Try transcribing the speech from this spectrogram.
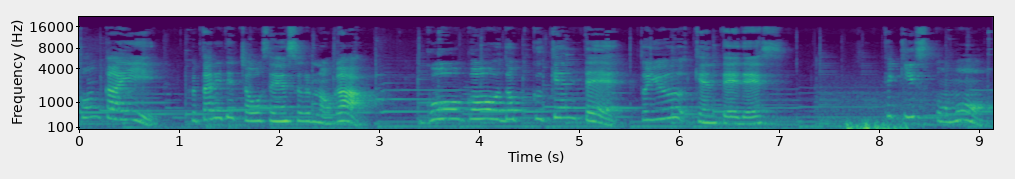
今回2人で挑戦するのがゴーゴードッグ検定という検定です。テキストも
